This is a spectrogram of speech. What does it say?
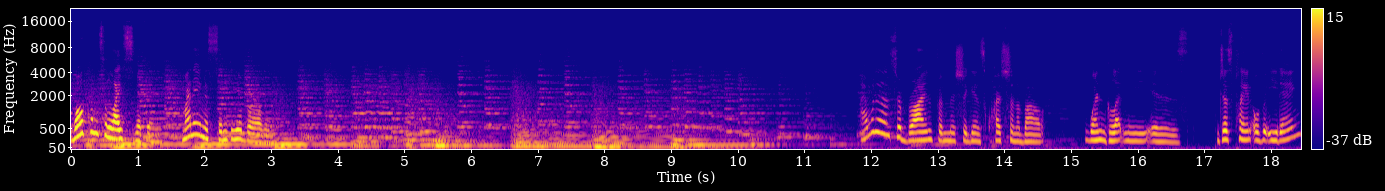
Welcome to Life Smithing. My name is Cynthia Burley. Answer Brian from Michigan's question about when gluttony is just plain overeating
